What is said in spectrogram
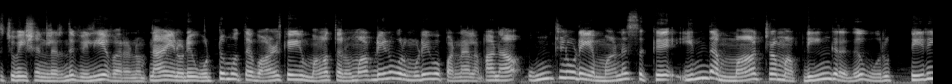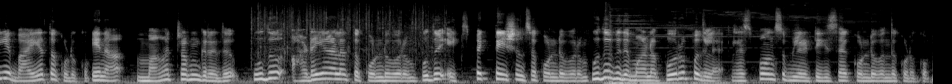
சுச்சுவேஷன்ல இருந்து வெளியே வரணும். நான் என்னுடைய ஒட்டுமொத்த வாழ்க்கையும் மாத்தணும் அப்படின்னு ஒரு முடிவு பண்ணலாம். ஆனா உங்களுடைய மனசுக்கு இந்த மாற்றம் அப்படிங்கிறது ஒரு பெரிய பயத்தை கொடுக்கும். ஏன்னா மாற்றம்ங்கிறது புது அடையாளத்தை கொண்டு வரும். புது எக்ஸ்பெக்டேஷன்ஸை கொண்டு வரும். புது விதமான பொறுப்புகளை ரெஸ்பான்சிபிலிட்டிஸை கொண்டு வந்து கொடுக்கும்.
